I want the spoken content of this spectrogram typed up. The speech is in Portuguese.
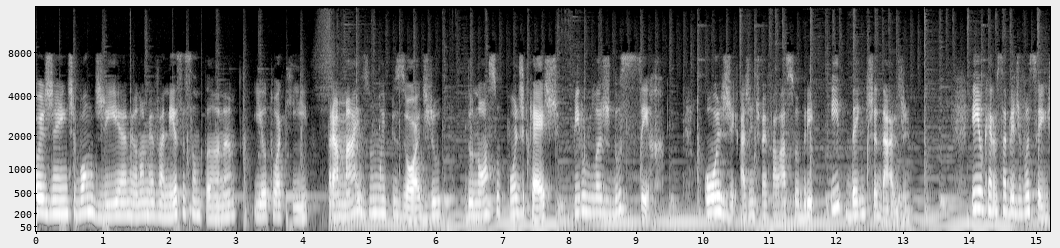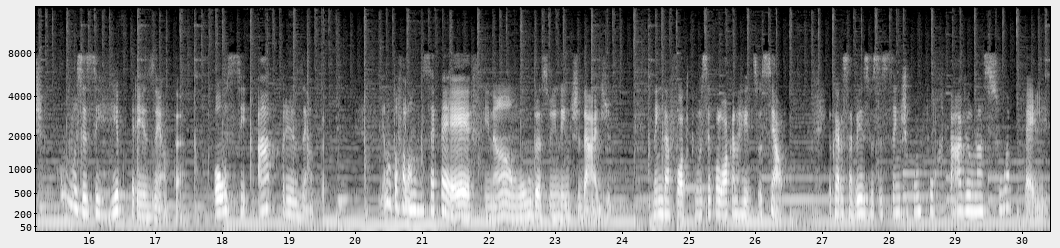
Oi, gente, bom dia. Meu nome é Vanessa Santana e eu tô aqui para mais um episódio do nosso podcast Pílulas do Ser. Hoje a gente vai falar sobre identidade. E eu quero saber de vocês, como você se representa ou se apresenta? Eu não tô falando do CPF, não, ou da sua identidade, nem da foto que você coloca na rede social. Eu quero saber se você se sente confortável na sua pele.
